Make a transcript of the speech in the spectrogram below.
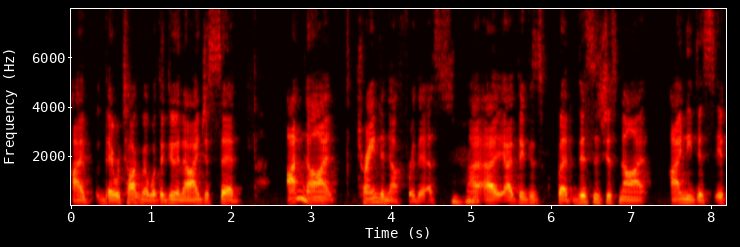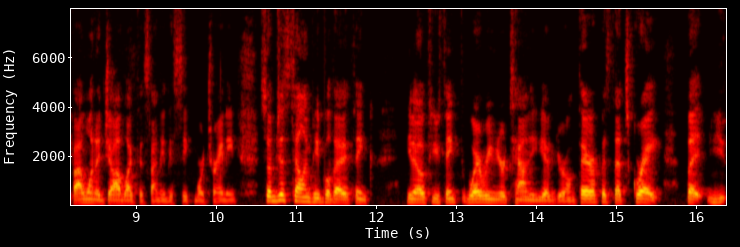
I they were talking about what they do, and I just said, I'm not trained enough for this. Mm-hmm. I, I think it's, but this is just not. I need to. If I want a job like this, I need to seek more training. So I'm just telling people that I think, you know, if you think wherever in your town you have your own therapist, that's great. But you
